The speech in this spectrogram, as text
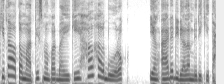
kita otomatis memperbaiki hal-hal buruk yang ada di dalam diri kita.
